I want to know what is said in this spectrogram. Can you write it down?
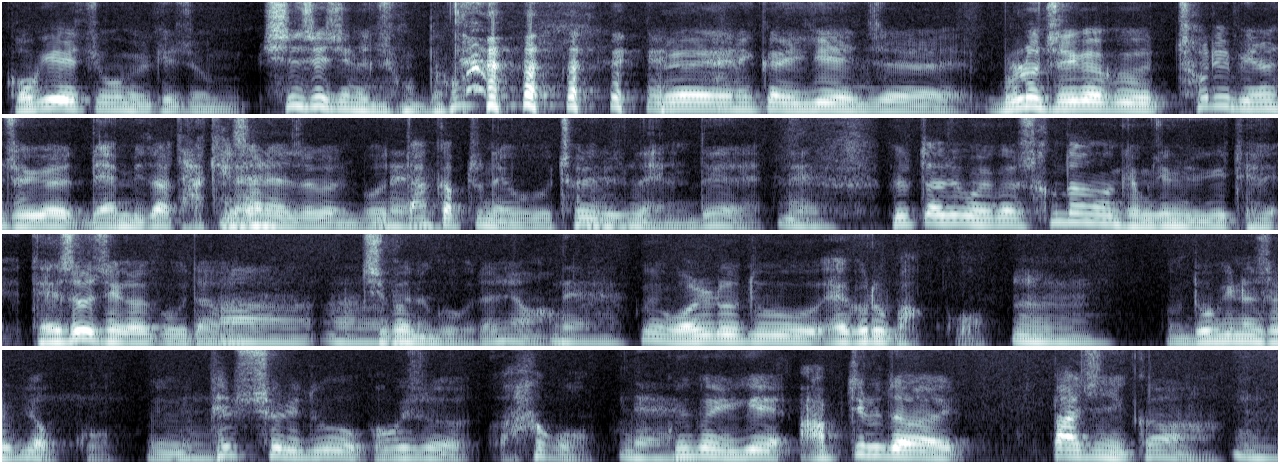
거기에 조금 이렇게 좀 신세지는 정도. 그러니까 이게 이제 물론 저희가 그 처리비는 저희가 냅니다. 다 계산해서 뭐 네. 땅값도 내고 처리비도 내는데 네. 그래도 따지고 보니까 상당한 경쟁력이 돼, 돼서 제가 거기다 아, 아. 집어넣은 거거든요. 네. 그 원료도 액으로 받고 음. 녹이는 설비 없고 음. 폐수 처리도 거기서 하고 네. 그러니까 이게 앞뒤로 다 빠지니까 음.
